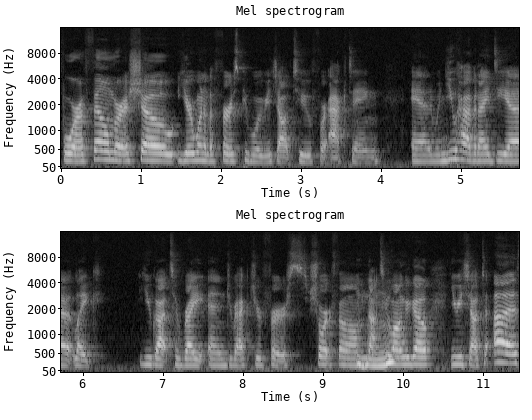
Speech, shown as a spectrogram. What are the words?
for a film or a show, you're one of the first people we reach out to for acting. And when you have an idea, like you got to write and direct your first short film not too mm-hmm. long ago, you reached out to us.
